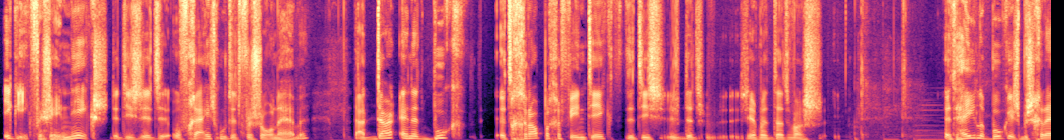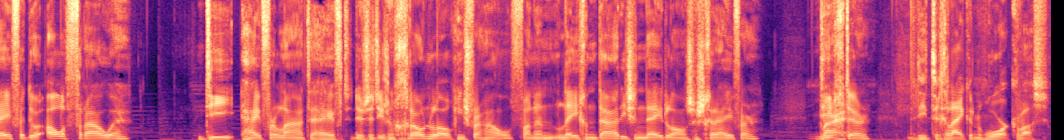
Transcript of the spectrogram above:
Ik, ik verzin niks. Dat is het, of Gijs moet het verzonnen hebben. Nou, daar, en het boek, het grappige vind ik... dat, is, dat, zeg maar, dat was... Het hele boek is beschreven door alle vrouwen die hij verlaten heeft. Dus het is een chronologisch verhaal van een legendarische Nederlandse schrijver, dichter. Die tegelijk een hork was.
